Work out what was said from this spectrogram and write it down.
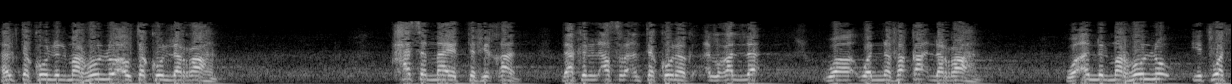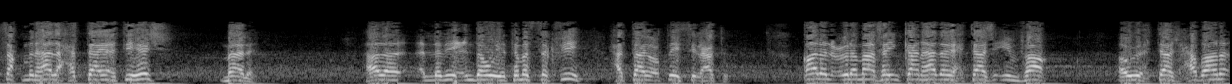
هل تكون للمرهون له أو تكون للراهن؟ حسب ما يتفقان. لكن الأصل أن تكون الغلة والنفقة للراهن. وأن المرهون له يتوثق من هذا حتى يأتيهش ماله. هذا الذي عنده يتمسك فيه حتى يعطيه سلعته. قال العلماء فإن كان هذا يحتاج إنفاق أو يحتاج حضانة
